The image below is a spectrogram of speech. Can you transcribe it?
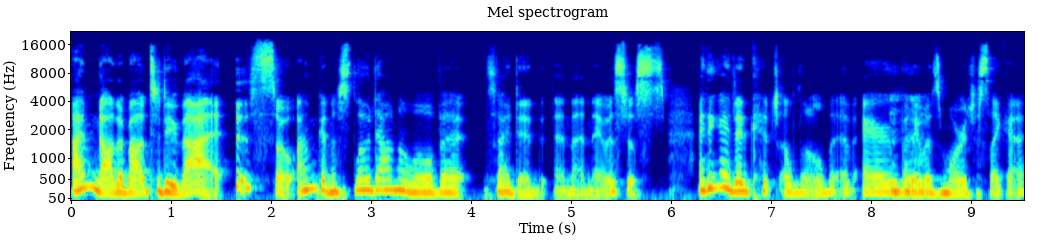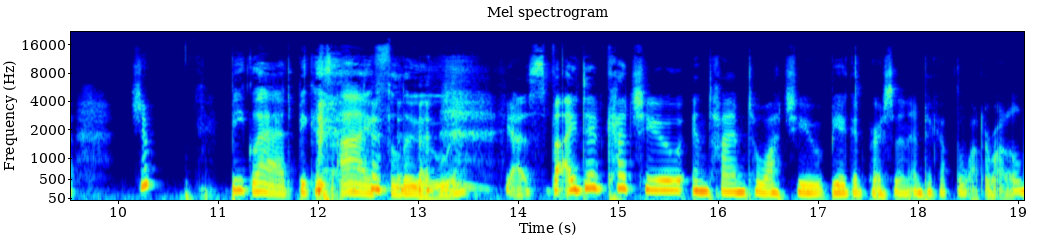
I'm not about to do that. So I'm going to slow down a little bit. So I did. And then it was just, I think I did catch a little bit of air, but it Mhm. was more just like a, zoop. Be glad because I flew. yes. But I did catch you in time to watch you be a good person and pick up the water bottle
